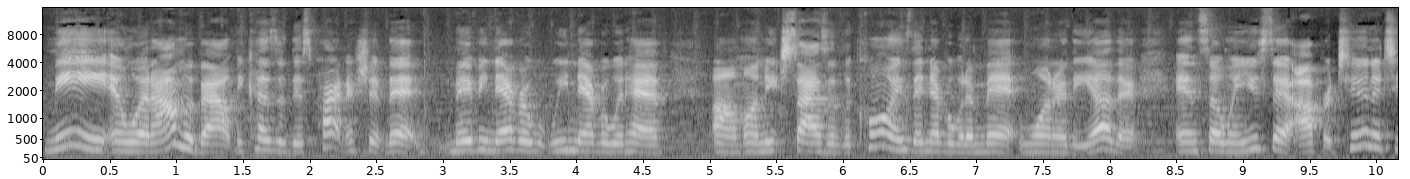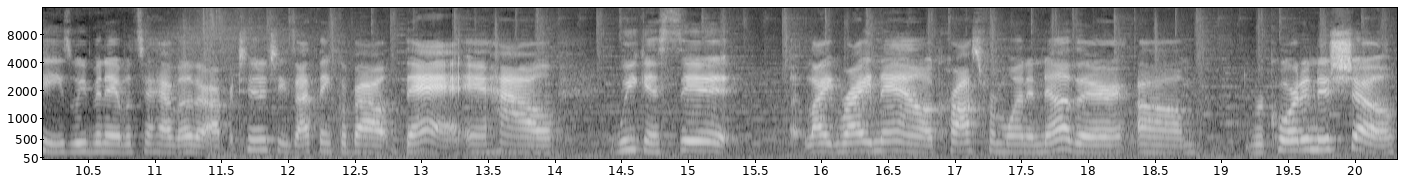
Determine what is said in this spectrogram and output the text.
me and what I'm about because of this partnership that maybe never we never would have um, on each sides of the coins, they never would have met one or the other. And so when you say opportunities, we've been able to have other opportunities. I think about that and how we can sit like right now across from one another um, recording this show.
